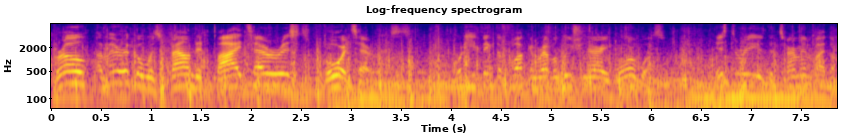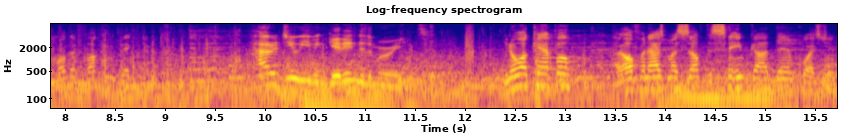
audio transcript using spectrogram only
Bro, America was founded by terrorists for terrorists. What do you think the fucking Revolutionary War was? History is determined by the motherfucking victor. How did you even get into the Marines? You know what, Campo? I often ask myself the same goddamn question.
